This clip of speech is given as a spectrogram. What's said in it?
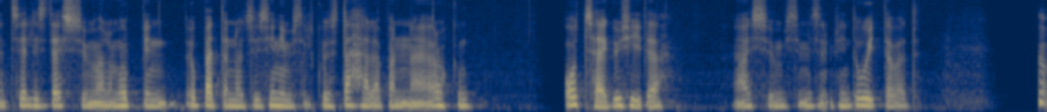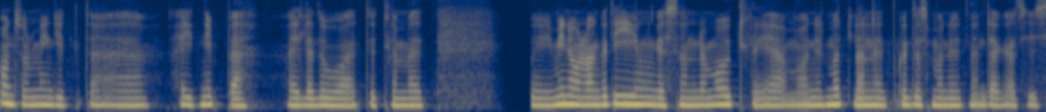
et selliseid asju me oleme õppinud, õpetanud siis inimestelt, kuidas tähele panna ja rohkem otse küsida asju, mis, mis sind huvitavad. on sul mingeid äh, häid nippe välja tuua, et ütleme, et kui minul on ka tiim, kes on remotely ja ma nüüd mõtlen, et kuidas ma nüüd nendega siis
